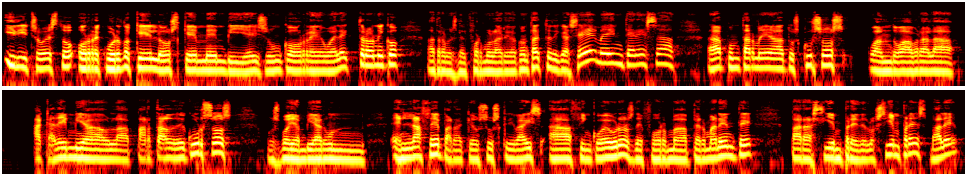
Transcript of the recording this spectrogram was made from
y dicho esto, os recuerdo que los que me enviéis un correo electrónico a través del formulario de contacto digas, eh, me interesa apuntarme a tus cursos cuando abra la academia o el apartado de cursos, os voy a enviar un enlace para que os suscribáis a 5 euros de forma permanente para siempre de los siempre, ¿vale?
